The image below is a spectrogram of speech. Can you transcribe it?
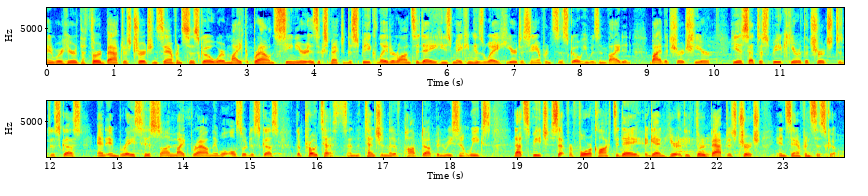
And we're here at the Third Baptist Church in San Francisco, where Mike Brown Sr. is expected to speak later on today. He's making his way here to San Francisco. He was invited by the church here. He is set to speak here at the church to discuss and embrace his son, Mike Brown. They will also discuss the protests and the tension that have popped up in recent weeks. That speech set for 4 o'clock today, again, here at the Third Baptist Church in San Francisco.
